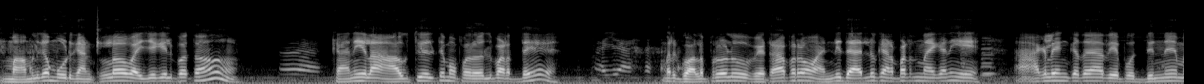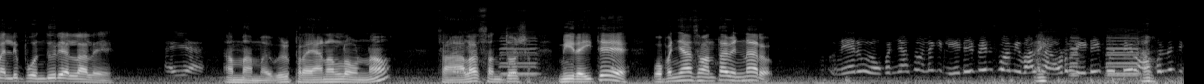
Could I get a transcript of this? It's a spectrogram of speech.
మామూలుగా మూడు గంటల్లో వైజాగ్ వెళ్ళిపోతాం. కానీ ఇలా ఆగుతూ వెళ్తే ముప్పై రోజులు పడుతుంది మరి గొల్లపురోలు విటాపురం అన్ని దారిలో కనపడుతున్నాయి కానీ ఆగలేం కదా. రేపు పొద్దున్నే మళ్ళీ పొందూరు వెళ్ళాలి. అయ్యా. అమ్మ అమ్మ ఇప్పుడు ప్రయాణంలో ఉన్నాం. చాలా సంతోషం. మీరైతే ఉపన్యాసం అంతా విన్నారు. లేట్ అయిపోయింది స్వామి. వాళ్ళు అయ్. రావడం లేట్ అయిపోతే లోపల నుంచి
